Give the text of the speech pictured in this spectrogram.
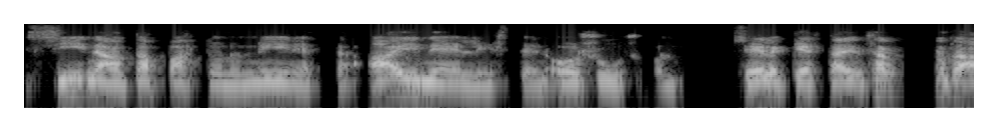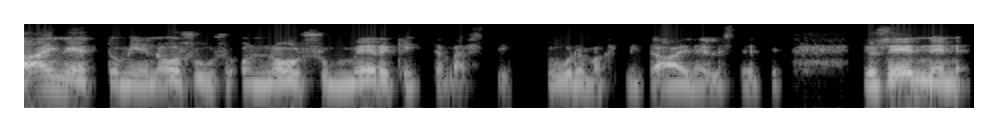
Siinä on tapahtunut niin, että aineellisten osuus on selkeästi, tai sanotaan aineettomien osuus on noussut merkittävästi suuremmaksi mitä aineellisten. Jos ennen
